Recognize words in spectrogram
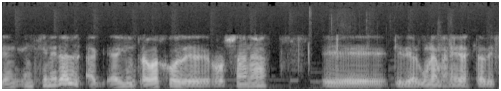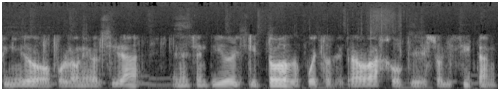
en, general hay un trabajo de Rosana eh, que de alguna manera está definido por la universidad en el sentido de que todos los puestos de trabajo que solicitan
